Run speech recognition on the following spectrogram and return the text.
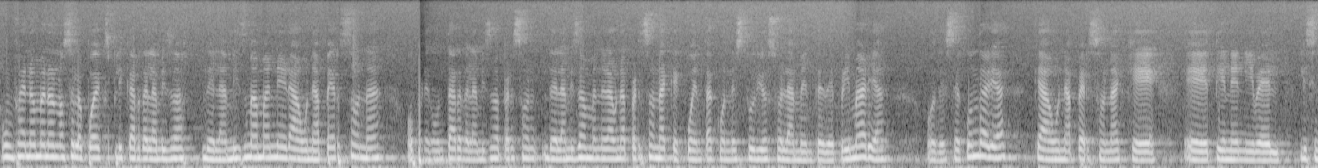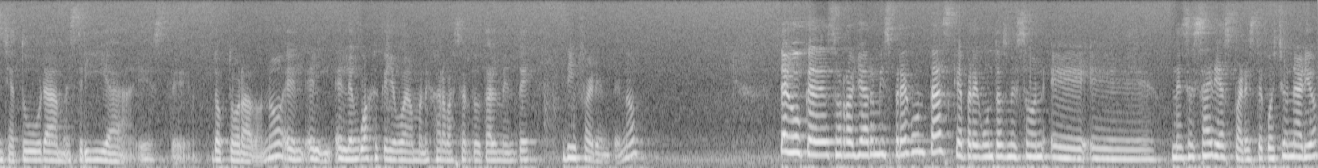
un fenómeno no se lo puede explicar de la misma, de la misma manera a una persona o preguntar de la, misma de la misma manera a una persona que cuenta con estudios solamente de primaria de secundaria que a una persona que eh, tiene nivel licenciatura, maestría, este, doctorado, ¿no? El, lenguaje que yo voy a manejar va a ser totalmente diferente, ¿no? Tengo que desarrollar mis preguntas, qué preguntas me son eh, eh, necesarias para este cuestionario.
